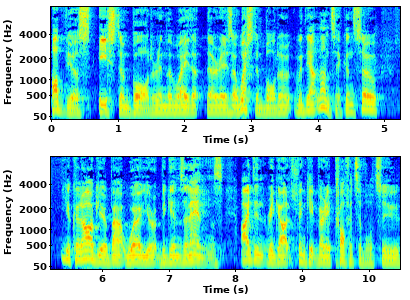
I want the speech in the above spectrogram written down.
obvious eastern border in the way that there is a western border with the Atlantic. And so you can argue about where Europe begins and ends. I didn't regard, think it very profitable to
